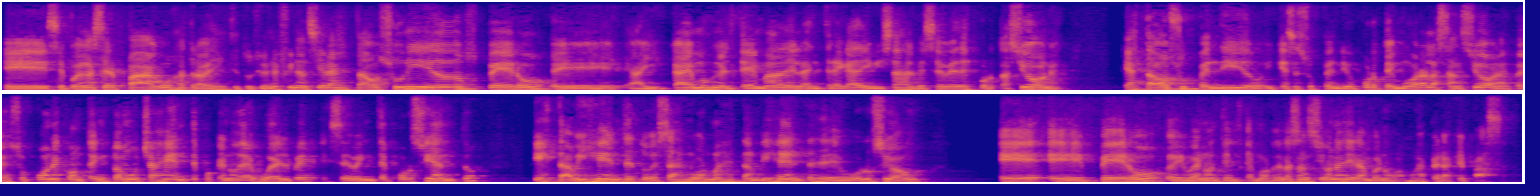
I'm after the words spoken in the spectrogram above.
Eh, se pueden hacer pagos a través de instituciones financieras de Estados Unidos, pero eh, ahí caemos en el tema de la entrega de divisas al BCB de exportaciones que ha estado suspendido y que se suspendió por temor a las sanciones. Entonces eso pone contento a mucha gente porque no devuelve ese 20% que está vigente, todas esas normas están vigentes de devolución, pero bueno, ante el temor de las sanciones dirán, bueno, vamos a esperar qué pasa.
